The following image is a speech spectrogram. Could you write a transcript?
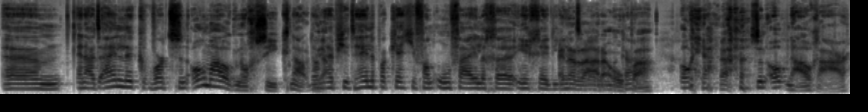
Um, en uiteindelijk wordt zijn oma ook nog ziek. Nou, dan heb je het hele pakketje van onveilige ingrediënten. En een rare opa. Oh ja, zo'n opa. Nou, raar.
